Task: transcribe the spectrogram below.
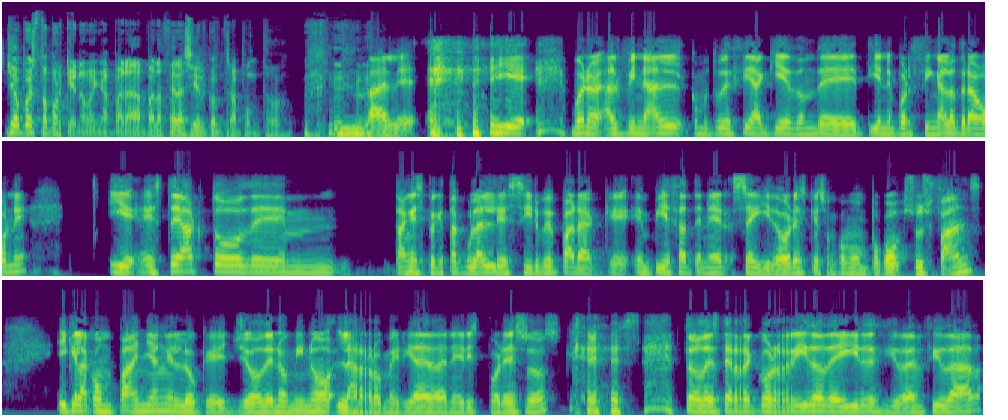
yo he puesto por qué no, venga, para, hacer así el contrapunto. Vale. y bueno, al final, como tú decías, aquí es donde tiene por fin a los dragones. Y este acto de mm, tan espectacular le sirve para que empiece a tener seguidores que son como un poco sus fans y que la acompañan en lo que yo denomino la romería de Daenerys por esos, que es todo este recorrido de ir de ciudad en ciudad,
